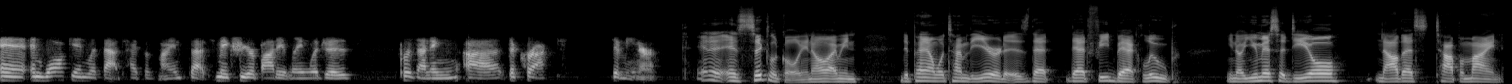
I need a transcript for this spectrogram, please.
and, and walk in with that type of mindset to make sure your body language is presenting uh, the correct demeanor. And it's cyclical, you know. I mean, depending on what time of the year it is, that that feedback loop, You know, you miss a deal, now that's top of mind.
